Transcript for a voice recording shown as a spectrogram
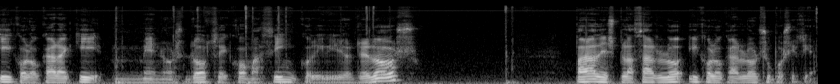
y colocar aquí menos 12,5 dividido entre 2 para desplazarlo y colocarlo en su posición.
